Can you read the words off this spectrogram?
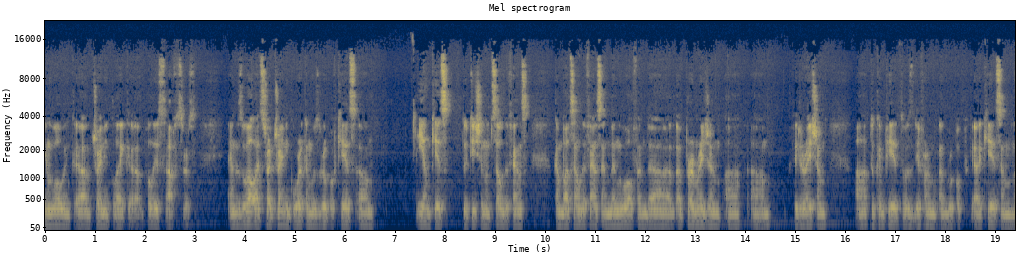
involving uh, training like uh, police officers. And as well, I start training working with group of kids, um, young kids, to teach them self-defense, combat self-defense, and then in the uh, Perm region uh, um, federation to compete with different group of kids and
